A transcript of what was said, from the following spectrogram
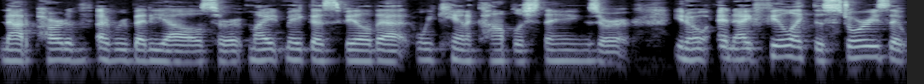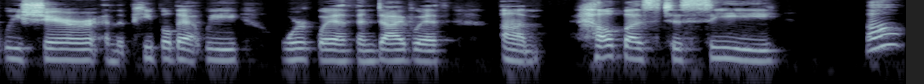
not a part of everybody else or it might make us feel that we can't accomplish things or you know and i feel like the stories that we share and the people that we work with and dive with um, help us to see oh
